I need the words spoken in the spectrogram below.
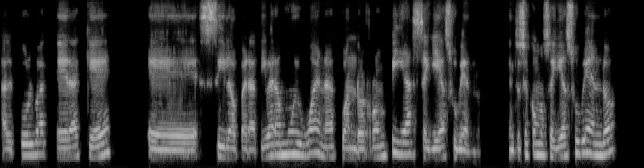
al, pullback era que eh, si la operativa era muy buena, cuando rompía, seguía subiendo. Entonces, como seguía subiendo,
